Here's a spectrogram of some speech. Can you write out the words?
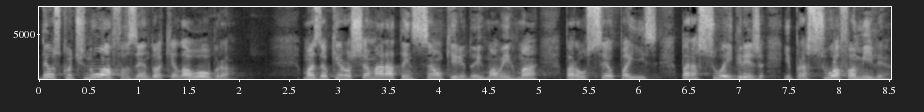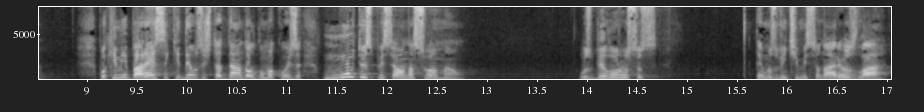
Deus continua fazendo aquela obra mas eu quero chamar a atenção, querido irmão e irmã, para o seu país, para a sua igreja e para a sua família. Porque me parece que Deus está dando alguma coisa muito especial na sua mão. Os belorussos, temos 20 missionários lá,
